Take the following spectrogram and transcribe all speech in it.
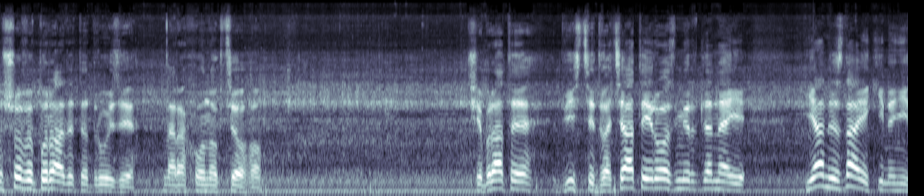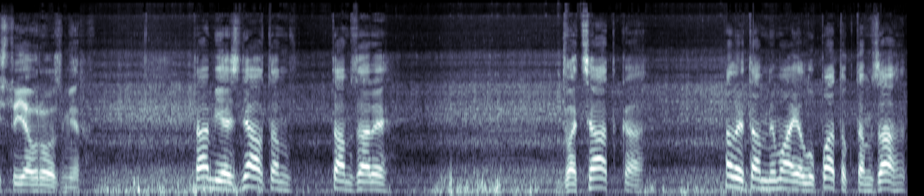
Ну що ви порадите, друзі, на рахунок цього? Чи брати 220 розмір для неї? Я не знаю, який на ній стояв розмір. Там я зняв, там, там зараз двадцятка, але там немає лопаток, там, заг...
